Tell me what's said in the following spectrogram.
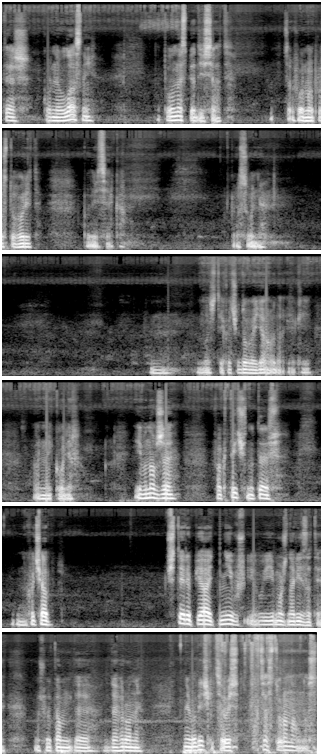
теж корневласний. Полонез 50. Ця форма просто горить. Подивіться, яка красуня. Бачите, яка чудова ягода, який гарний колір. І вона вже фактично теж, хоча б 4-5 днів її можна різати. Тому що там, де, де грони невеличкі, це ось ця сторона у нас,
